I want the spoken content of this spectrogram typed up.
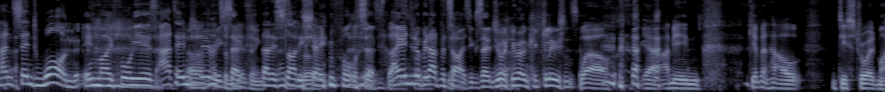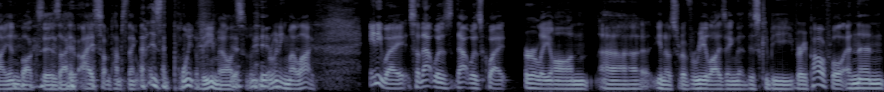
and sent one in my four years at engineering. Oh, so amazing. that is That's slightly brilliant. shameful. So That's- I that's ended up in funny. advertising. So draw Yeah. your own conclusions. Well, yeah, I mean, given how destroyed my inbox is, I, I sometimes think, what is the point of email? It's ruining my life. Anyway, so that was that was quite early on, uh, you know, sort of realizing that this could be very powerful, and then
